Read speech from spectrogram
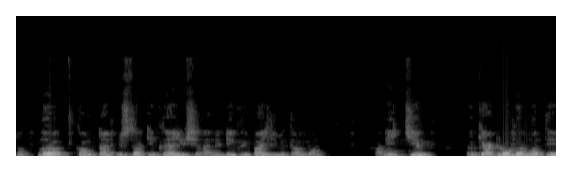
तर क्लर्क कम टायपिस्टसाठी ग्रॅज्युएशन आणि डिग्री पाहिजे मित्रांनो. आणि चीफ कॅटलॉगरमध्ये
